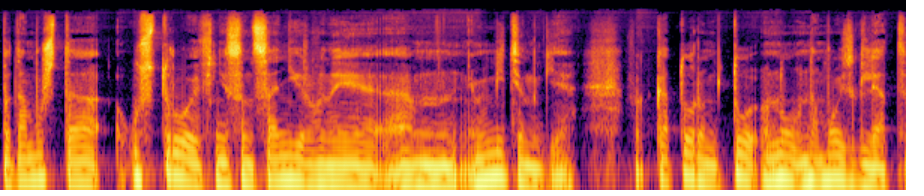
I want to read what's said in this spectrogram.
потому что устроив несанкционированные э, митинги, к которым, то, ну, на мой взгляд,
